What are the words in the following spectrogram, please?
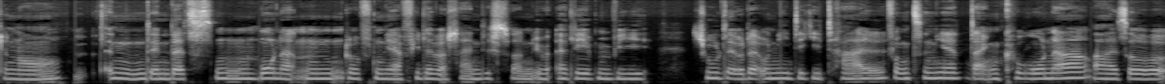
Genau. In den letzten Monaten durften ja viele wahrscheinlich schon erleben, wie Schule oder Uni digital funktioniert, dank Corona. Also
